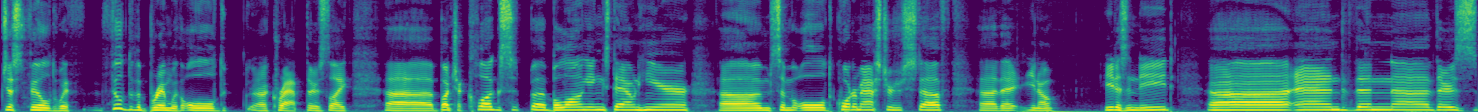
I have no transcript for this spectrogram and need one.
just filled with filled to the brim with old uh, crap. There's like uh, a bunch of Clug's uh, belongings down here, um, some old quartermaster stuff uh, that you know he doesn't need. Uh, and then uh, there's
